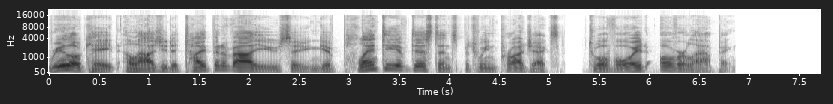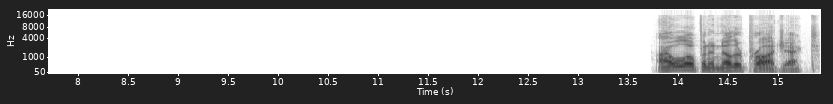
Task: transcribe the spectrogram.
Relocate allows you to type in a value so you can give plenty of distance between projects to avoid overlapping. I will open another project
